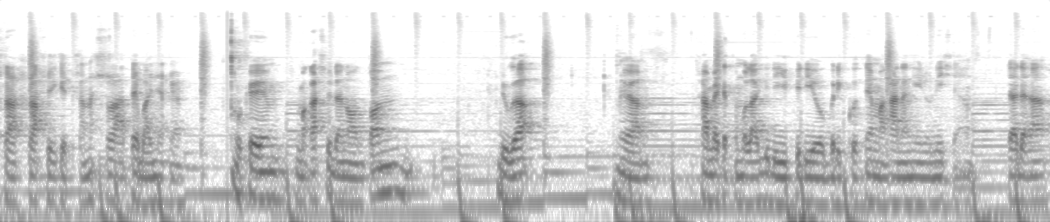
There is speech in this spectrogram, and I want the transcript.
keras-keras sedikit karena seratnya banyak ya. Oke terima kasih sudah nonton juga. Ya sampai ketemu lagi di video berikutnya makanan Indonesia. Dadah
